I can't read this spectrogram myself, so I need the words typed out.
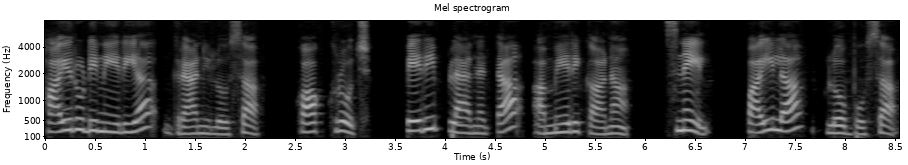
Hirudinaria granulosa. Cockroach, Periplaneta americana. Snail, Pila globosa.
